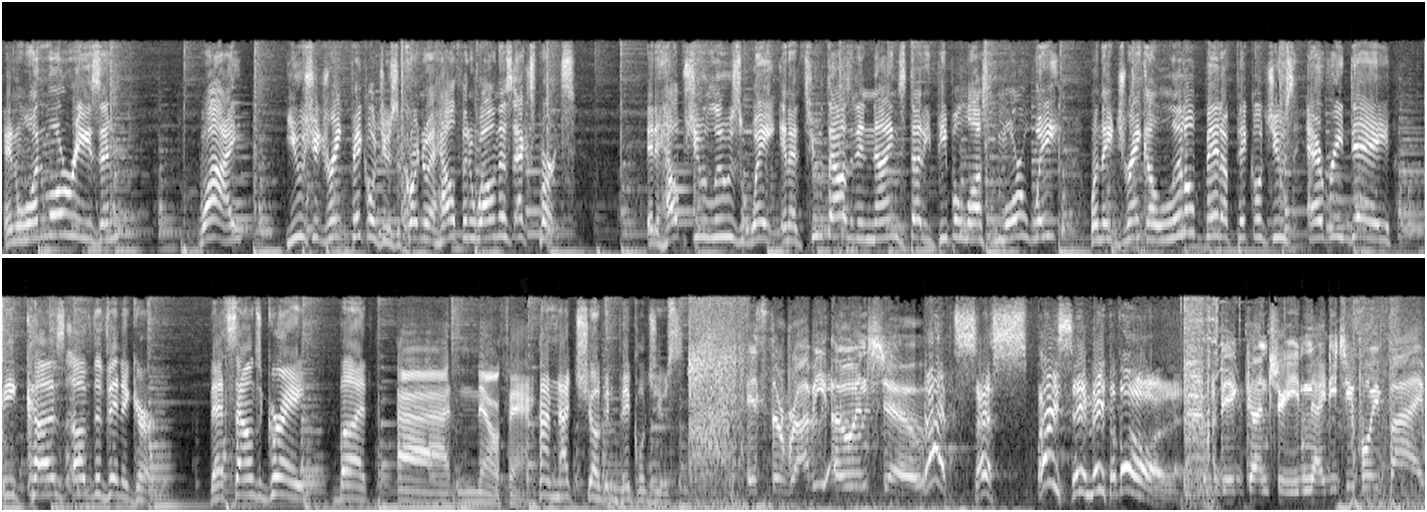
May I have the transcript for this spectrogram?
And one more reason why you should drink pickle juice, according to a health and wellness experts. It helps you lose weight. In a 2009 study, people lost more weight when they drank a little bit of pickle juice every day because of the vinegar. That sounds great, but Uh, no thanks. I'm not chugging pickle juice. It's the Robbie Owens Show. That's a spicy meatball! Big Country 92.5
